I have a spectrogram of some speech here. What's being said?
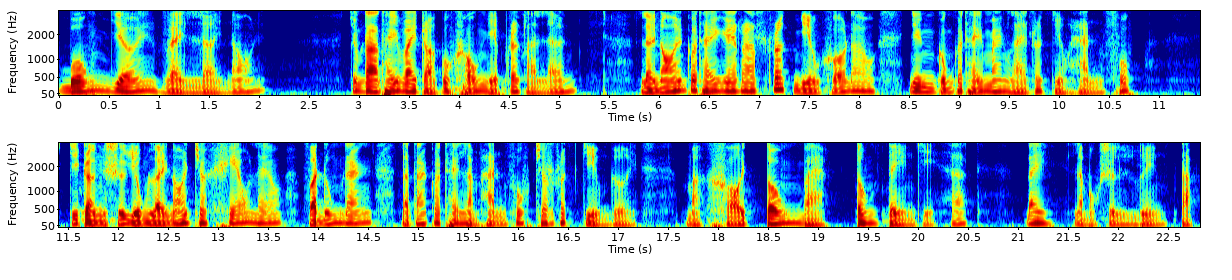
bốn giới về lời nói. Chúng ta thấy vai trò của khẩu nghiệp rất là lớn. Lời nói có thể gây ra rất nhiều khổ đau, nhưng cũng có thể mang lại rất nhiều hạnh phúc. Chỉ cần sử dụng lời nói cho khéo léo và đúng đắn là ta có thể làm hạnh phúc cho rất nhiều người mà khỏi tốn bạc, tốn tiền gì hết. Đây là một sự luyện tập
